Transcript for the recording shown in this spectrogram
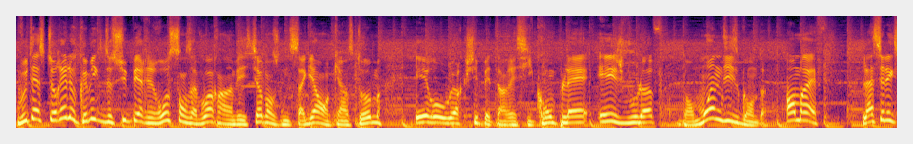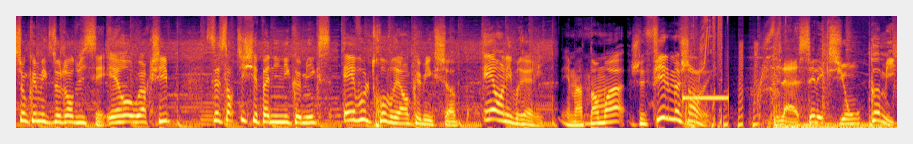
vous testerez le comics de super-héros sans avoir à investir dans une saga en 15 tomes. Hero Workship est un récit complet et je vous l'offre dans moins de 10 secondes. En bref, la sélection comics d'aujourd'hui c'est Hero Workship, c'est sorti chez Panini Comics et vous le trouverez en comic shop et en librairie. Et maintenant moi, je file me changer. La sélection comics.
